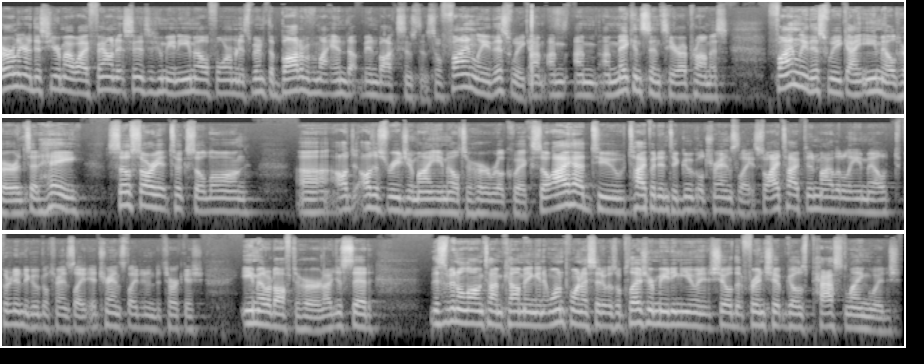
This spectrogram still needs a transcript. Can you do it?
earlier this year, my wife found it, sent it to me in email form, and it's been at the bottom of my end up inbox since then. So finally, this week, I'm, I'm, I'm, I'm making sense here, I promise. Finally, this week, I emailed her and said, Hey, so sorry it took so long. Uh, I'll, I'll just read you my email to her real quick. So I had to type it into Google Translate. So I typed in my little email to put it into Google Translate. It translated into Turkish, emailed it off to her, and I just said, This has been a long time coming. And at one point, I said, It was a pleasure meeting you, and it showed that friendship goes past language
